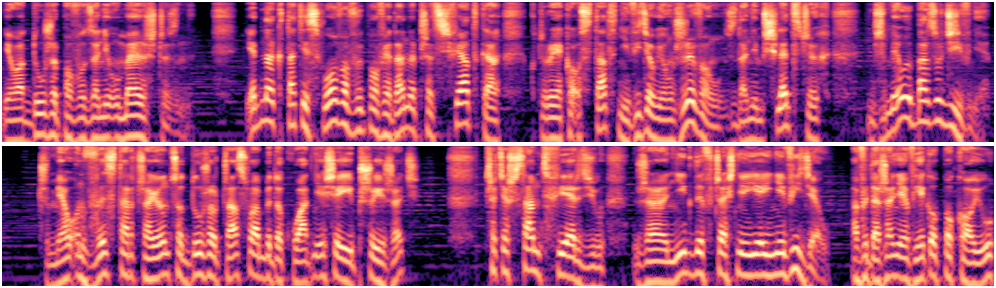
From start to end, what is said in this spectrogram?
Miała duże powodzenie u mężczyzn. Jednak takie słowa wypowiadane przez świadka, który jako ostatni widział ją żywą, zdaniem śledczych, brzmiały bardzo dziwnie. Czy miał on wystarczająco dużo czasu, aby dokładnie się jej przyjrzeć? Przecież sam twierdził, że nigdy wcześniej jej nie widział, a wydarzenia w jego pokoju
